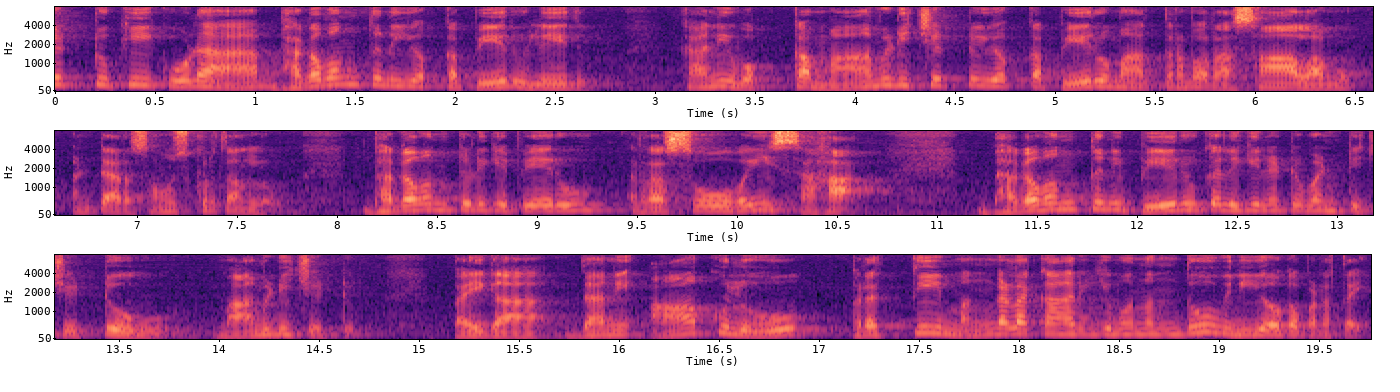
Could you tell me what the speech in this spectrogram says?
చెట్టుకి కూడా భగవంతుని యొక్క పేరు లేదు. కానీ ఒక్క మామిడి చెట్టు యొక్క పేరు మాత్రము రసాలము అంటారు సంస్కృతంలో. భగవంతుడికి పేరు రసోవై సహా. భగవంతుని పేరు కలిగినటువంటి చెట్టు మామిడి చెట్టు. పైగా దాని ఆకులు ప్రతి మంగళ కార్యమునందు వినియోగపడతాయి.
